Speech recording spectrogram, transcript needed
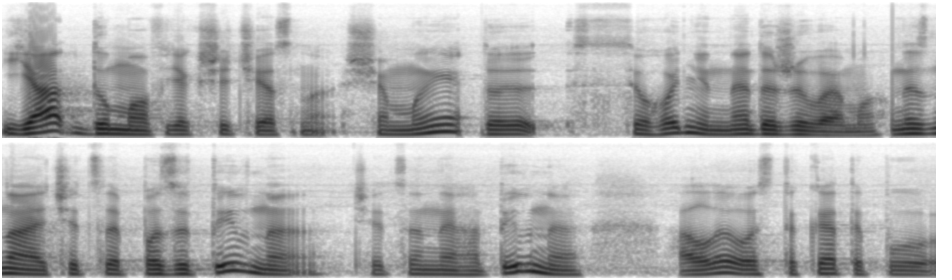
Я думав, якщо чесно, що ми до сьогодні не доживемо. Не знаю, чи це позитивне, чи це негативне, але ось таке, типу,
